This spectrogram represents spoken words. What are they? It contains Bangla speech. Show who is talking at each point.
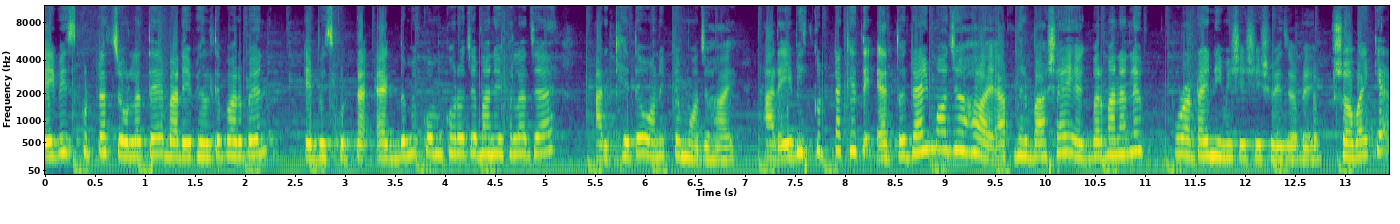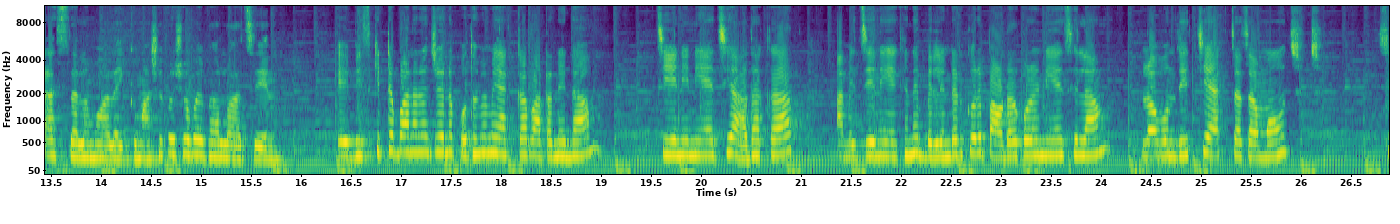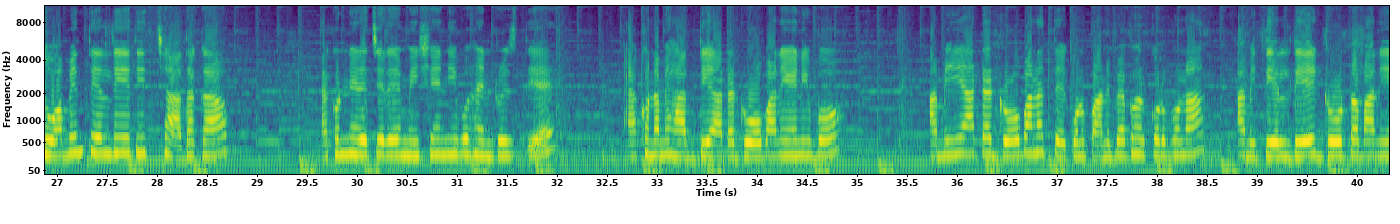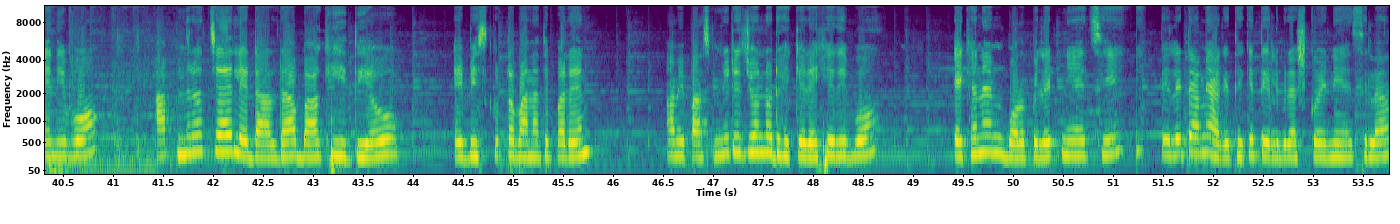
Speaker 1: এই বিস্কুটটা চোলাতে বানিয়ে ফেলতে পারবেন। এই বিস্কুটটা একদমই কম খরচে বানিয়ে ফেলা যায় আর খেতেও অনেকটা মজা হয়। আর এই বিস্কুটটা খেতে এতটাই মজা হয়, আপনার বাসায় একবার বানালে পুরোটাই নিমেষে শেষ হয়ে যাবে। সবাইকে আসসালামু আলাইকুম, আশা করি সবাই ভালো আছেন। এই বিস্কিটটা বানানোর জন্য প্রথমে আমি এক কাপ আটা নিলাম। চিনি নিয়েছি আধা কাপ। আমি চিনি এখানে ব্লেন্ডার করে পাউডার করে নিয়েছিলাম। লবণ দিচ্ছি এক চা চামচ সোয়াবিন তেল দিয়ে দিচ্ছি আধা কাপ। এখন নেড়ে চেড়ে মিশিয়ে নিব হ্যান্ড রুইচ দিয়ে। এখন আমি হাত দিয়ে আটা ড্রো বানিয়ে নিব। আমি এই আটা ড্রো বানাতে কোনো পানি ব্যবহার করব না। আমি তেল দিয়ে ড্রোটা বানিয়ে নিব। আপনারা চাইলে ডালডা বা ঘি দিয়েও এই বিস্কুটটা বানাতে পারেন। আমি পাঁচ মিনিটের জন্য ঢেকে রেখে দিব। এখানে আমি বড় প্লেট নিয়েছি। প্লেটে আমি আগে থেকে তেল ব্রাশ করে নিয়েছিলাম।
